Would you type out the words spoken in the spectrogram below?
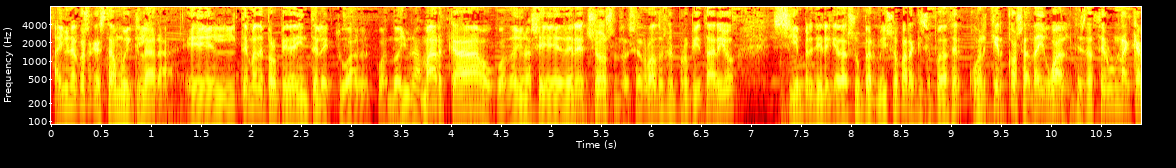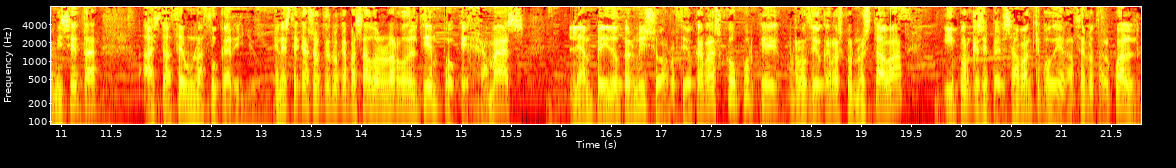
Hay una cosa que está muy clara. El tema de propiedad intelectual. Cuando hay una marca o cuando hay una serie de derechos reservados, el propietario siempre tiene que dar su permiso para que se pueda hacer cualquier cosa. Da igual, desde hacer una camiseta hasta hacer un azucarillo. En este caso, ¿qué es lo que ha pasado a lo largo del tiempo? Que jamás le han pedido permiso a Rocío Carrasco porque Rocío Carrasco no estaba y porque se pensaban que podían hacerlo tal cual.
